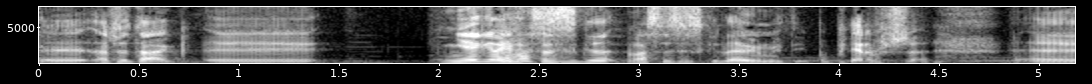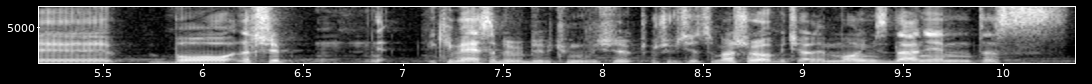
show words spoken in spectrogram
Y, znaczy tak, y, nie graj w Assassin's w Assassin's Creed Unity, po pierwsze. Y, bo, znaczy, kim ja sobie mówić oczywiście, co masz robić, ale moim zdaniem to jest,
